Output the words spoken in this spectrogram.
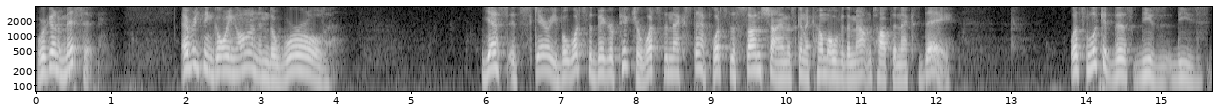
we're going to miss it. Everything going on in the world. Yes, it's scary, but what's the bigger picture? What's the next step? What's the sunshine that's going to come over the mountaintop the next day? Let's look at this these these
